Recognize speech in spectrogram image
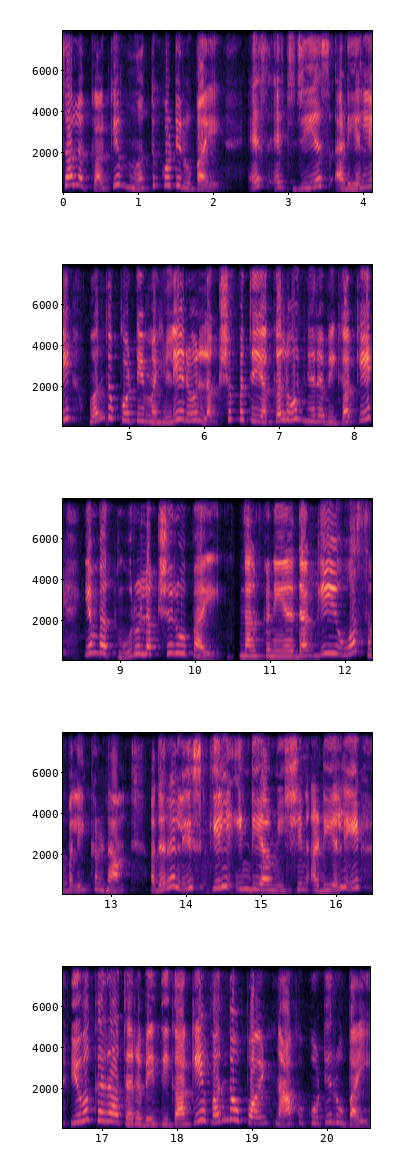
ಸಾಲಕ್ಕಾಗಿ ಮೂವತ್ತು ಕೋಟಿ ರೂಪಾಯಿ. ಎಸ್ ಎಚ್ ಜಿ ಎಸ್ ಅಡಿಯಲ್ಲಿ ಒಂದು ಕೋಟಿ ಮಹಿಳೆಯರು ಲಕ್ಷಪತಿಯಾಗಲು ನೆರವಿಗಾಗಿ ಎಂಬತ್ಮೂರು ಲಕ್ಷ ರೂಪಾಯಿ. ನಾಲ್ಕನೆಯದಾಗಿ ಯುವ ಸಬಲೀಕರಣ. ಅದರಲ್ಲಿ ಸ್ಕಿಲ್ ಇಂಡಿಯಾ ಮಿಷನ್ ಅಡಿಯಲ್ಲಿ ಯುವಕರ ತರಬೇತಿಗಾಗಿ ಒಂದು ಪಾಯಿಂಟ್ ನಾಲ್ಕು ಕೋಟಿ ರೂಪಾಯಿ.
